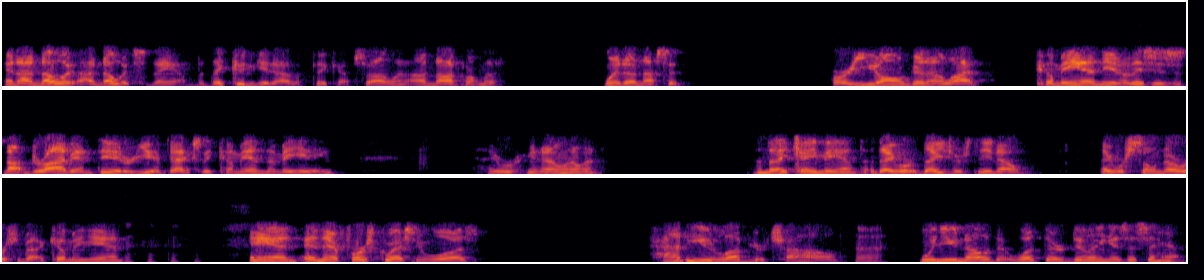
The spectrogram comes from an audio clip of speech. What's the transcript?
and I know it. I know it's them, but they couldn't get out of the pickup. So I went. I knocked on the window and I said, "Are you all gonna like come in? You know, this is not drive-in theater. You have to actually come in the meeting." They were, you know, and, and they came in. They were. They just, you know, they were so nervous about coming in. And and their first question was, how do you love your child huh. when you know that what they're doing is a sin?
